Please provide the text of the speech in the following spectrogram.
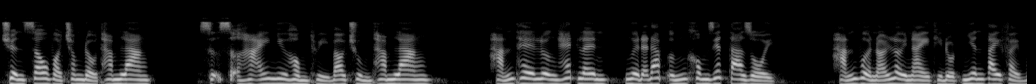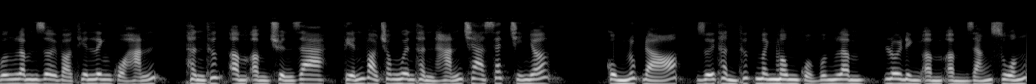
truyền sâu vào trong đầu tham lang. Sự sợ hãi như hồng thủy bao trùm tham lang. Hắn thê lương hét lên, người đã đáp ứng không giết ta rồi. Hắn vừa nói lời này thì đột nhiên tay phải Vương Lâm rơi vào thiên linh của hắn, thần thức ầm ầm truyền ra, tiến vào trong nguyên thần hắn tra xét trí nhớ. Cùng lúc đó, dưới thần thức mênh mông của Vương Lâm, lôi đình ầm ầm giáng xuống.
